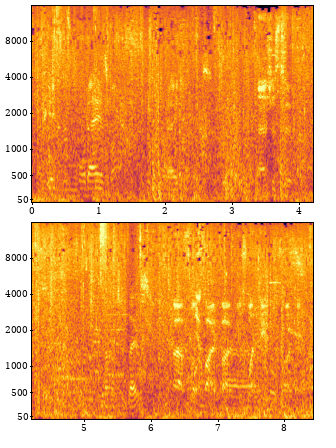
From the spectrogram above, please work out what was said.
Can we get four to A as well? Four to A, please. No, it's just two. Players. Uh, four, five, five. Just one table. Okay.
